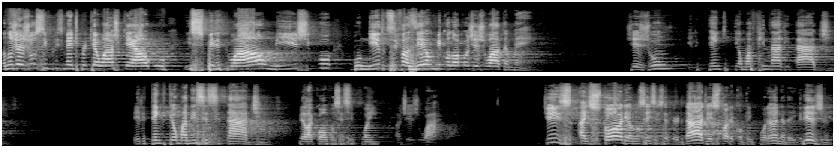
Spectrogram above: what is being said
Eu não jejuo simplesmente porque eu acho que é algo espiritual, místico, bonito de se fazer, eu me coloco a jejuar também. O jejum, ele tem que ter uma finalidade ele tem que ter uma necessidade pela qual você se põe a jejuar. Diz a história, não sei se isso é verdade, a história contemporânea da igreja.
